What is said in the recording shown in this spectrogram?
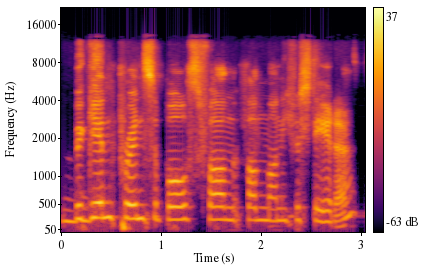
begin principles van, van manifesteren.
